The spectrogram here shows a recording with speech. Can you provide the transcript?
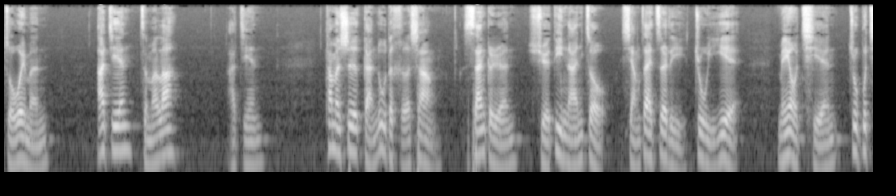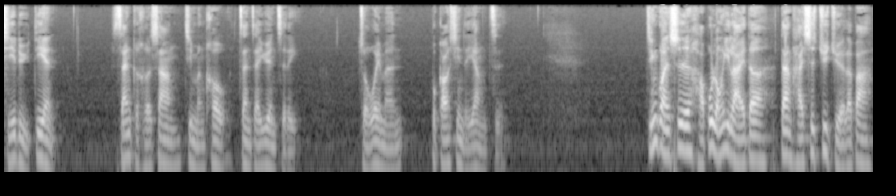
左卫门，阿坚，怎么了？阿坚，他们是赶路的和尚，三个人，雪地难走，想在这里住一夜，没有钱，住不起旅店。三个和尚进门后，站在院子里。左卫门不高兴的样子。尽管是好不容易来的，但还是拒绝了吧，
